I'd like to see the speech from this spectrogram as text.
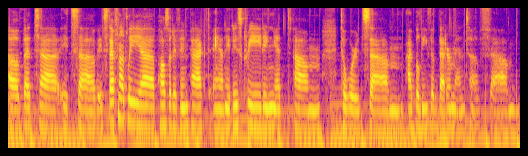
Uh, but uh, it's uh, it's definitely a positive impact, and it is creating it um, towards, um, I believe, a betterment of um,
